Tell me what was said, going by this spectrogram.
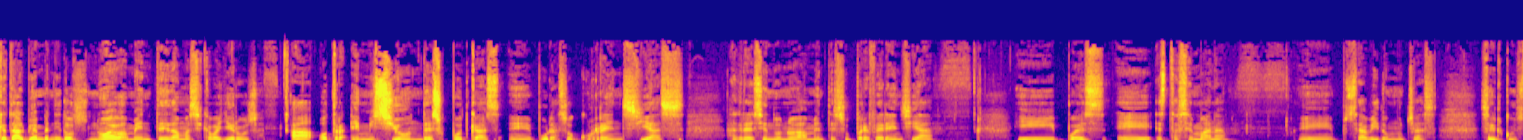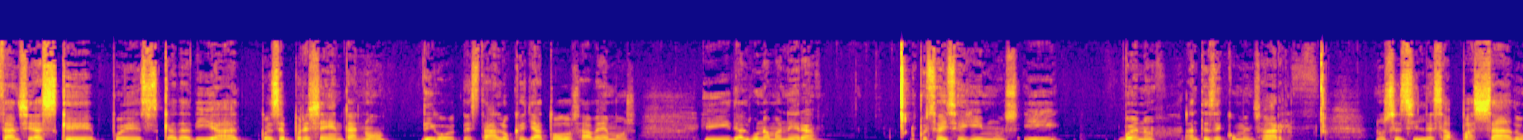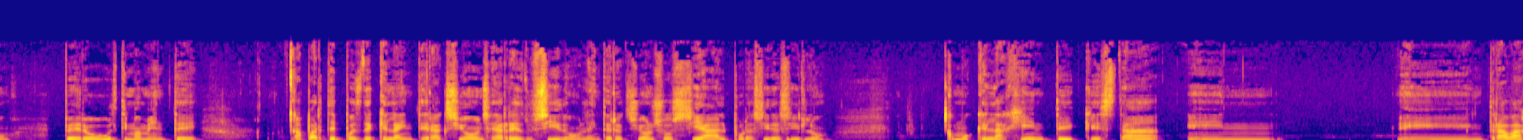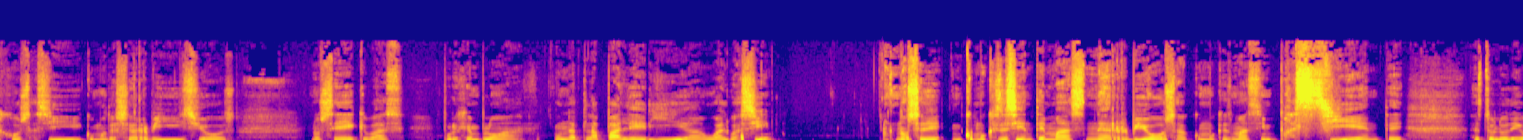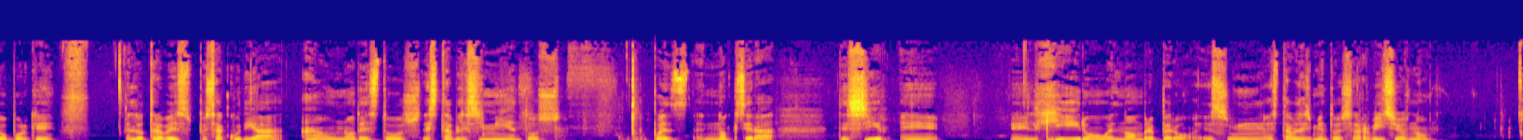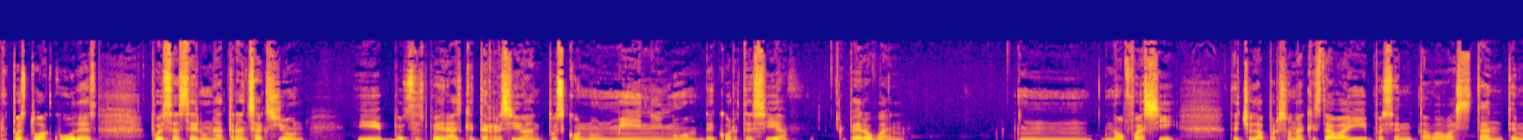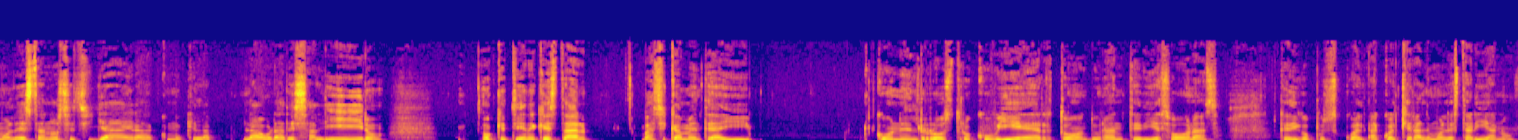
¿Qué tal? Bienvenidos nuevamente, damas y caballeros, a otra emisión de su podcast eh, Puras Ocurrencias, agradeciendo nuevamente su preferencia. Y pues eh, esta semana eh, pues, ha habido muchas circunstancias que pues cada día pues se presentan, ¿no? Digo, está lo que ya todos sabemos y de alguna manera pues ahí seguimos. Y bueno, antes de comenzar no sé si les ha pasado, pero últimamente, aparte pues de que la interacción se ha reducido, la interacción social, por así decirlo, como que la gente que está en, en trabajos así como de servicios, no sé, que vas, por ejemplo, a una tlapalería o algo así, no sé, como que se siente más nerviosa, como que es más impaciente. Esto lo digo porque la otra vez pues acudí a, uno de estos establecimientos, pues no quisiera decir eh, el giro o el nombre, pero es un establecimiento de servicios, ¿no? Pues tú acudes pues a hacer una transacción y pues esperas que te reciban pues con un mínimo de cortesía pero bueno, mm, no fue así. De hecho, la persona que estaba ahí pues se notaba bastante molesta. No sé si ya era como que la, la hora de salir o, o que tiene que estar básicamente ahí con el rostro cubierto durante 10 horas. Que digo, pues a cualquiera le molestaría, ¿no?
